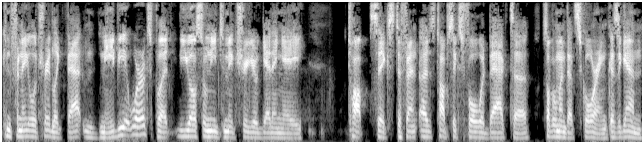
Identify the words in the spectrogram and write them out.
can finagle a trade like that, maybe it works, but you also need to make sure you're getting a top six defense, uh, top six forward back to supplement that scoring. Because again,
